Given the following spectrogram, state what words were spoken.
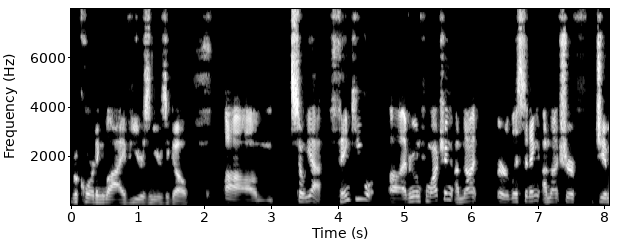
recording live years and years ago. Um, so yeah, thank you uh, everyone for watching. I'm not or listening. I'm not sure if Jim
